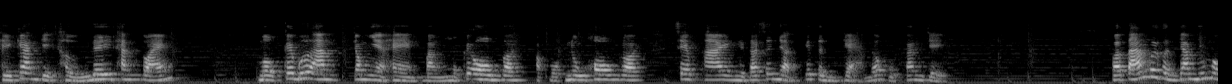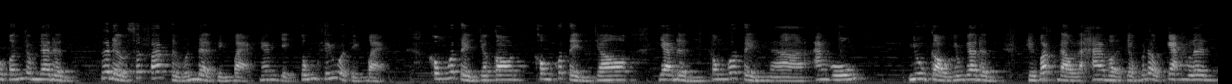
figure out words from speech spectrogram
thì các anh chị thử đi thanh toán một cái bữa ăn trong nhà hàng bằng một cái ôm thôi hoặc một nụ hôn thôi xem ai người ta sẽ nhận cái tình cảm đó của các anh chị. Và 80 phần trăm những mâu thuẫn trong gia đình nó đều xuất phát từ vấn đề tiền bạc nha anh chị túng thiếu về tiền bạc. Không có tiền cho con không có tiền cho gia đình không có tiền à, ăn uống. Nhu cầu trong gia đình thì bắt đầu là hai vợ chồng bắt đầu căng lên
